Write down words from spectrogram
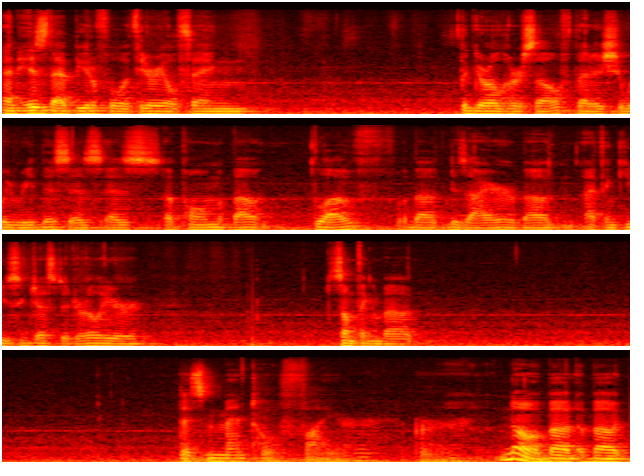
And is that beautiful ethereal thing the girl herself? That is, should we read this as as a poem about love, about desire, about I think you suggested earlier something about This mental fire, or no about about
